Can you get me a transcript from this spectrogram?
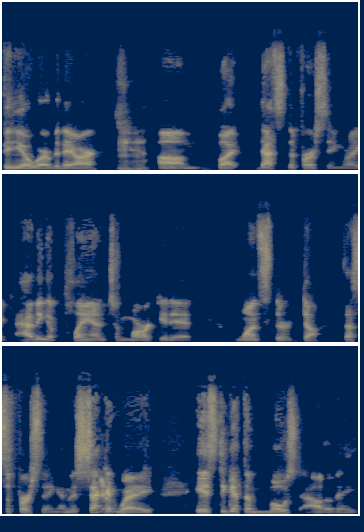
video wherever they are. mm-hmm. Um, but that's the first thing, right? Having a plan to market it once they're done. That's the first thing. And the second way is to get the most out of a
